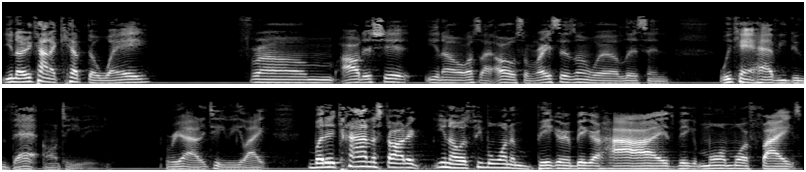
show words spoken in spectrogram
you know, they kind of kept away from all this shit. You know, I was like, oh, some racism. Well, listen, we can't have you do that on TV, reality TV. Like, but it kind of started, you know, as people wanted bigger and bigger highs, bigger, more and more fights.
